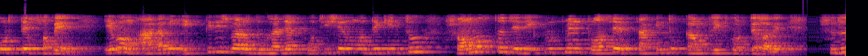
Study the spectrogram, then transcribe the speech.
করতে হবে। এবং আগামী একত্রিশ বারো দু হাজার পঁচিশের মধ্যে কিন্তু সমস্ত যে রিক্রুটমেন্ট প্রসেস তা কিন্তু কমপ্লিট করতে হবে। শুধু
